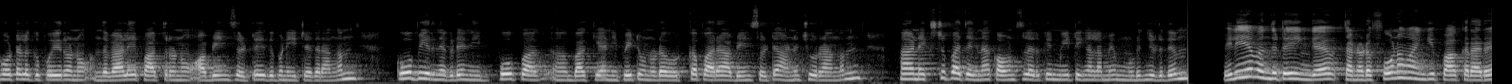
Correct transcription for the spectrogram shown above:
ஹோட்டலுக்கு போயிடணும் அந்த வேலையை பார்த்துடணும் அப்படின்னு சொல்லிட்டு இது பண்ணிகிட்டு இருக்கிறாங்க. கோபி இருந்தக்கிட்ட நீ போ பா பாக்கியா நீ போயிட்டு உன்னோட ஒர்க்கை பாரு அப்படின்னு சொல்லிட்டு அனுப்பிச்சி விட்றாங்க. நெக்ஸ்ட்டு பார்த்தீங்கன்னா கவுன்சிலருக்கு மீட்டிங் எல்லாமே முடிஞ்சிடுது. வெளியே வந்துட்டு இங்கே தன்னோட ஃபோனை வாங்கி பார்க்குறாரு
